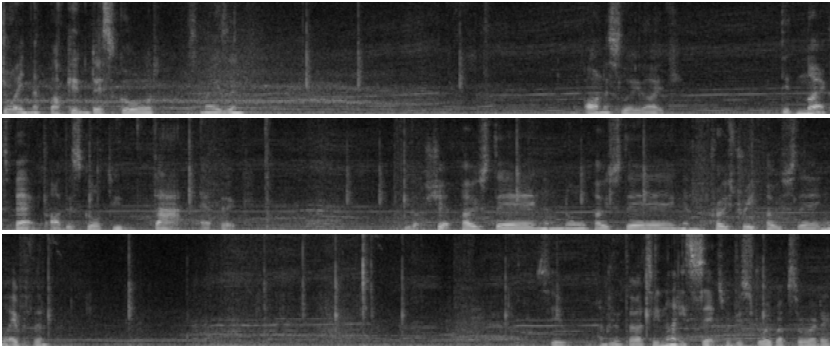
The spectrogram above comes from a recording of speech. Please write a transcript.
Join the fucking Discord. It's amazing. Honestly, like, did not expect our Discord to be that epic. You got shit posting and normal posting and pro street posting, everything. see, 130, 96, we've destroyed webs already.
